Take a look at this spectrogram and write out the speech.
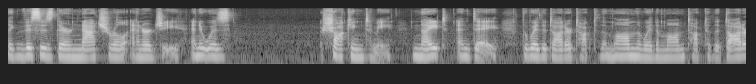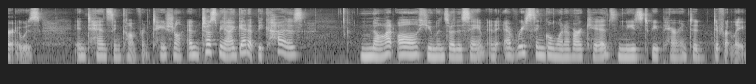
Like this is their natural energy. And it was shocking to me night and day. The way the daughter talked to the mom, the way the mom talked to the daughter. It was intense and confrontational. And trust me, I get it because not all humans are the same. And every single one of our kids needs to be parented differently.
